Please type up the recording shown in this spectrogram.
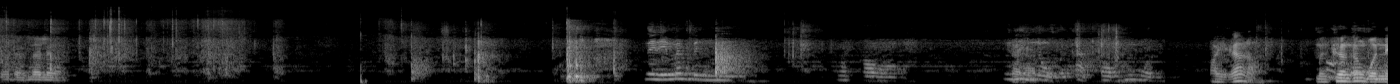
ก็เดินได้เลยในนี้มันเป็นมะกอมันเป็นหนูมันกัดตรงข้างบนเอาอีกแล้วเหรอเหมือนเครื่องข้างบนใน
